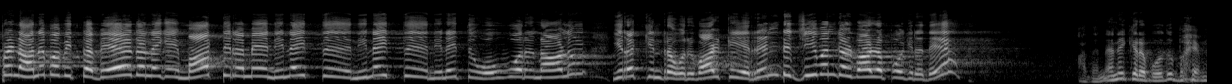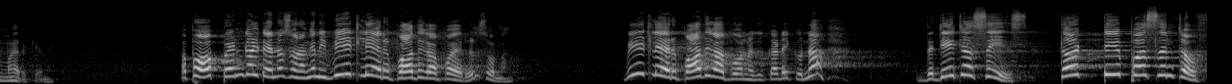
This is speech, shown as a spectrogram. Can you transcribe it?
பெண் அனுபவித்த வேதனையை மாத்திரமே நினைத்து நினைத்து நினைத்து ஒவ்வொரு நாளும் இறக்கின்ற ஒரு வாழ்க்கையை ரெண்டு ஜீவன்கள் வாழப்போகிறதே அதை நினைக்கிற போது பயமாக இருக்கு எனக்கு. அப்போது பெண்கள்கிட்ட என்ன சொன்னாங்க? நீ வீட்டிலே இரு பாதுகாப்பாக இருன்னு சொன்னாங்க. வீட்டிலே இரு பாதுகாப்பு உனக்கு கிடைக்கும்னா the data says thirty percent of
